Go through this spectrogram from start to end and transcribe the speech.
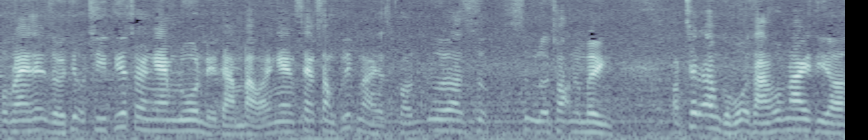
Hôm nay sẽ giới thiệu chi tiết cho anh em luôn để đảm bảo anh em xem xong clip này có đưa sự, sự lựa chọn cho mình còn chất âm của bộ dàn hôm nay thì uh,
